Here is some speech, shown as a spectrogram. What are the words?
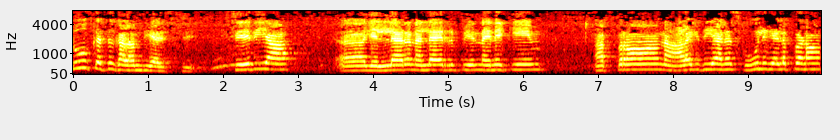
தூக்கத்து கிளம்பியாச்சு. சரியா? எல்லாரும் நல்லா இருப்பீன்னு நினைக்கும் அப்புறம் நாளைக்கு தியான ஸ்கூலுக்கு எழுப்பணும்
